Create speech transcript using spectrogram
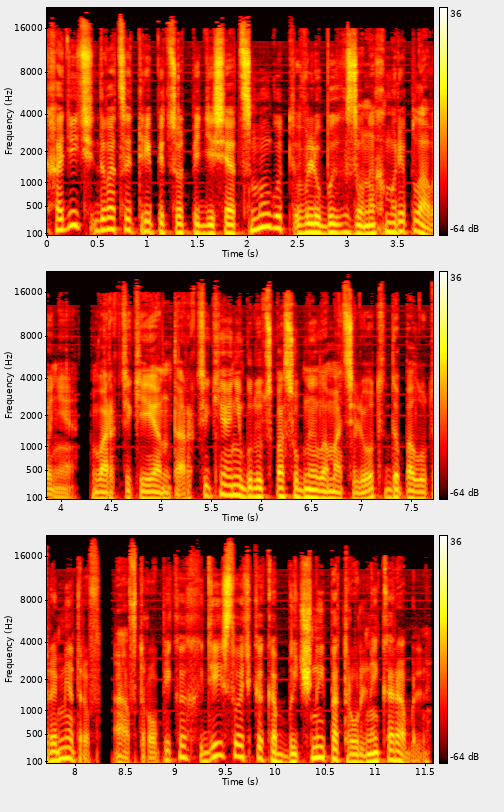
Ходить 23550 смогут в любых зонах мореплавания. В Арктике и Антарктике они будут способны ломать лед до полутора метров, а в тропиках действовать как обычный патрульный корабль.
